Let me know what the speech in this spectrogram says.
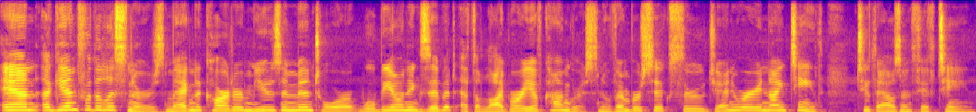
And again, for the listeners, Magna Carta Muse and Mentor will be on exhibit at the Library of Congress November 6th through January 19th, 2015.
